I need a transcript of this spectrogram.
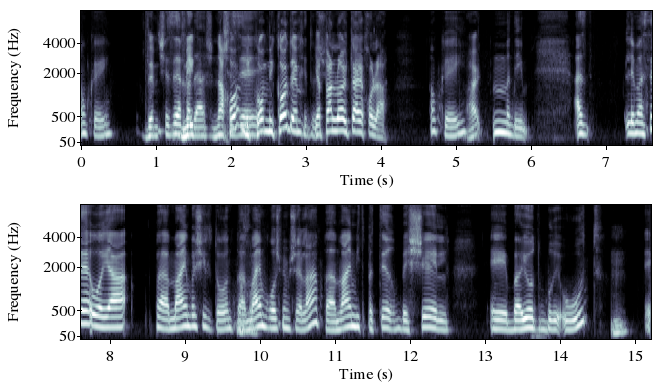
אוקיי, ו- שזה מ- חדש, נכון, שזה מקום- מקודם חידוש. יפן לא הייתה יכולה. אוקיי, היי. מדהים. אז למעשה הוא היה פעמיים בשלטון, נכון. פעמיים ראש ממשלה, פעמיים התפטר בשל אה, בעיות בריאות, Mm-hmm. אה,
